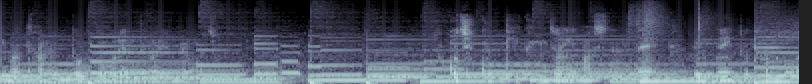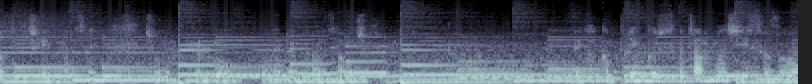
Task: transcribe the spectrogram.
이마트 하면 또 그 브랜드가 유명하죠. 초코칩 쿠키 굉장히 맛있는데 은근히 또 단 것 같아요 제 입맛에. 조금 별로 오늘은 안 사고 프링글스가 짠맛이 있어서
